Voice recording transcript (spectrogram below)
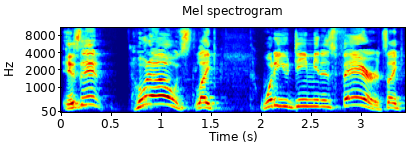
Is it? Who knows? Like, what are you deeming as fair? It's like,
